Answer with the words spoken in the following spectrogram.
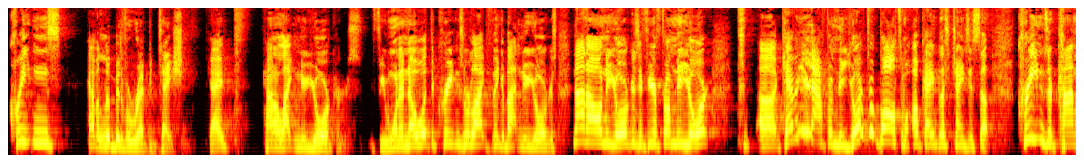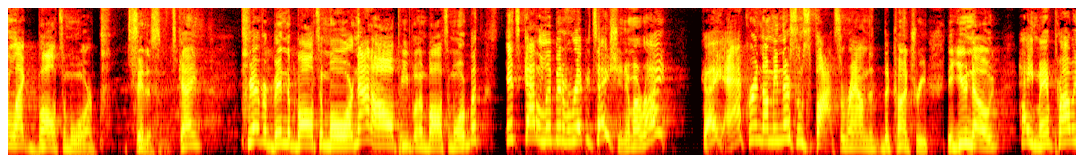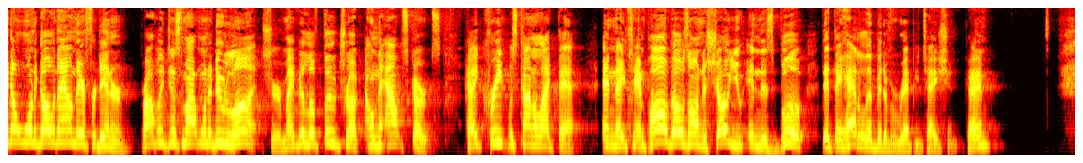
Cretans have a little bit of a reputation, okay? Kind of like New Yorkers. If you want to know what the Cretans were like, think about New Yorkers. Not all New Yorkers. If you're from New York, uh, Kevin, you're not from New York, from Baltimore. Okay, let's change this up. Cretans are kind of like Baltimore citizens, okay? If you ever been to Baltimore, not all people in Baltimore, but it's got a little bit of a reputation. Am I right? Okay, Akron. I mean, there's some spots around the, the country that you know, hey, man, probably don't want to go down there for dinner. Probably just might want to do lunch or maybe a little food truck on the outskirts. Okay, Crete was kind of like that. And, they, and Paul goes on to show you in this book that they had a little bit of a reputation. Okay?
